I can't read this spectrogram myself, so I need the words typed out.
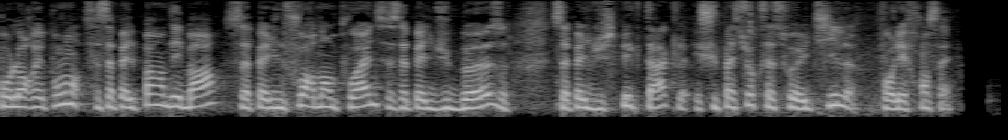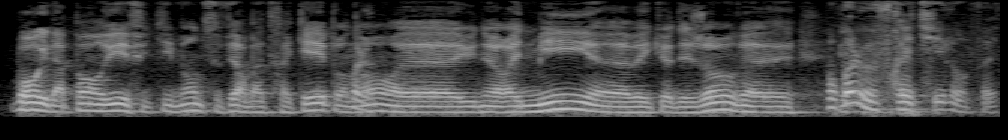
pour leur répondre, ça s'appelle pas un débat, ça s'appelle une foire d'empoigne, ça s'appelle du buzz, ça s'appelle du spectacle et je suis pas sûr que ça soit utile pour les Français. Bon, il n'a pas envie effectivement de se faire matraquer pendant euh, une heure et demie euh, avec des gens. euh, Pourquoi le ferait-il en fait?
